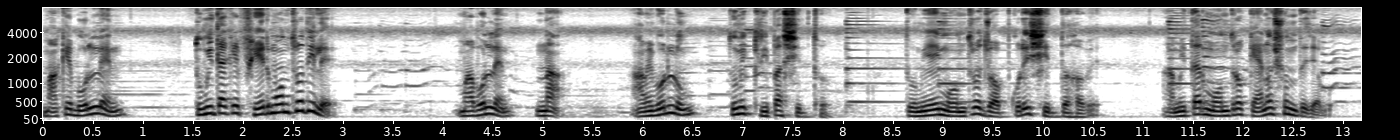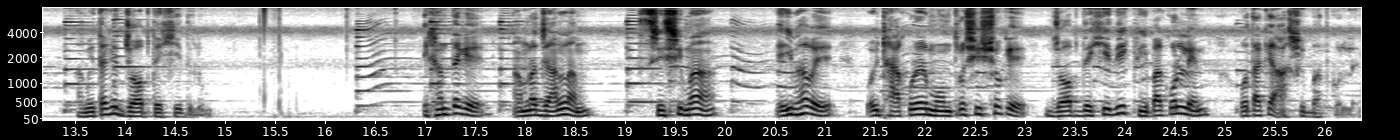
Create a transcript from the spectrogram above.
মাকে বললেন তুমি তাকে ফের মন্ত্র দিলে? মা বললেন, না। আমি বললুম, তুমি কৃপা সিদ্ধ। তুমি এই মন্ত্র জপ করেই সিদ্ধ হবে। আমি তার মন্ত্র কেন শুনতে যাব? আমি তাকে জপ দেখিয়ে দিলুম। এখান থেকে আমরা জানলাম, শ্রী শ্রীমা এইভাবে ওই ঠাকুরের মন্ত্র শিষ্যকে জপ দেখিয়ে দিয়ে কৃপা করলেন ও তাকে আশীর্বাদ করলেন।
